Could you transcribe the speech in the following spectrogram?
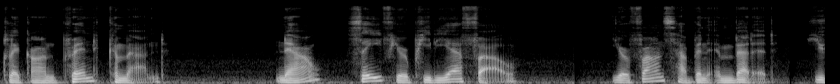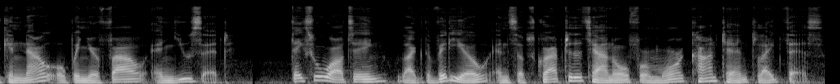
click on Print command. Now save your PDF file. Your fonts have been embedded. You can now open your file and use it. Thanks for watching, like the video and subscribe to the channel for more content like this.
